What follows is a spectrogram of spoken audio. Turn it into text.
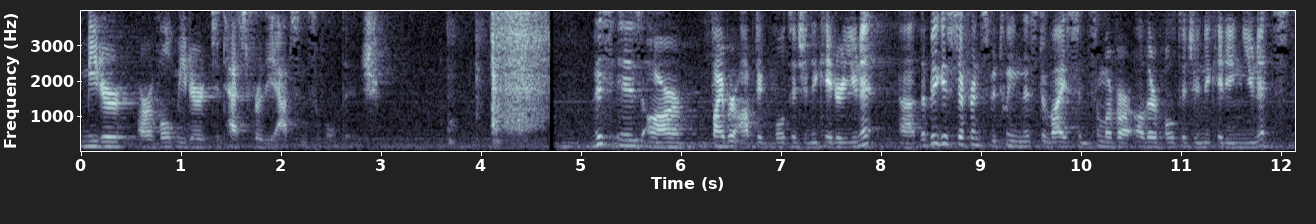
meter or a voltmeter to test for the absence of voltage. This is our fiber optic voltage indicator unit. Uh, the biggest difference between this device and some of our other voltage indicating units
